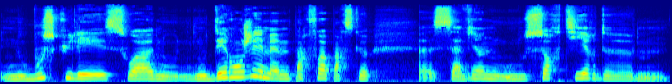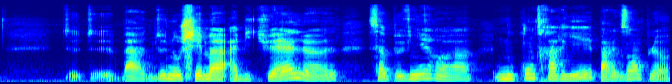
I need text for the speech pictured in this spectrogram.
nous bousculer, soit nous, déranger même parfois parce que euh, ça vient nous, sortir de, de, bah, de, nos schémas habituels, euh, ça peut venir nous contrarier, par exemple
